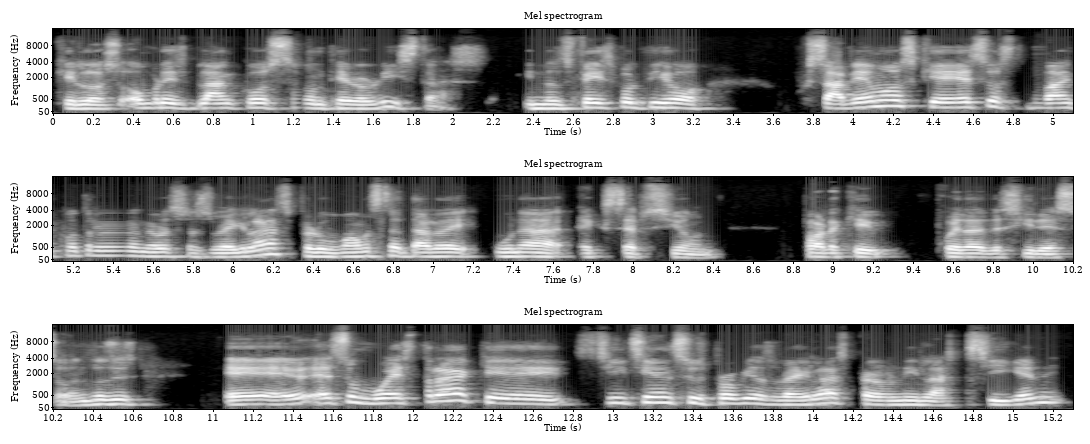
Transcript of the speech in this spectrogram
que los hombres blancos son terroristas. Y nos Facebook dijo, sabemos que eso va en contra de nuestras reglas, pero vamos a darle una excepción para que pueda decir eso. Entonces, eh, eso muestra que sí tienen sus propias reglas, pero ni las siguen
